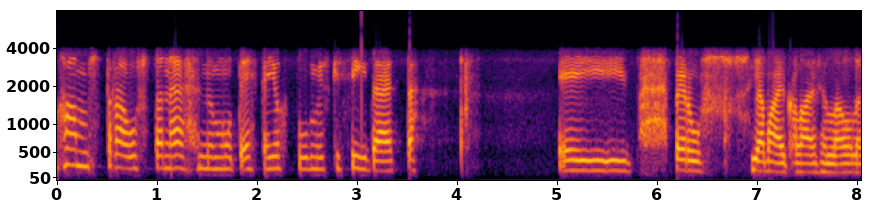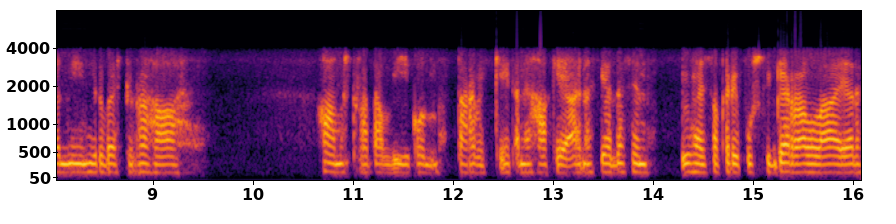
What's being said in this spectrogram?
hamstrausta nähnyt, mutta ehkä johtuu myöskin siitä, että ei perusjamaikalaisella ole niin hirveästi rahaa hamstrata viikon tarvikkeita. Ne hakee aina sieltä sen yhden sokeripussin kerrallaan ja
